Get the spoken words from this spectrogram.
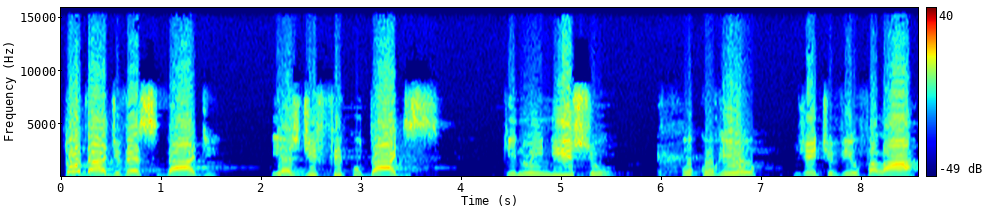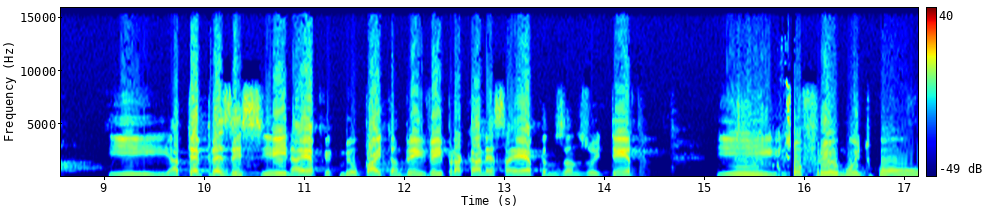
toda a adversidade e as dificuldades que no início ocorreu. A gente viu falar e até presenciei na época que meu pai também veio para cá nessa época, nos anos 80, e sofreu muito com o,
